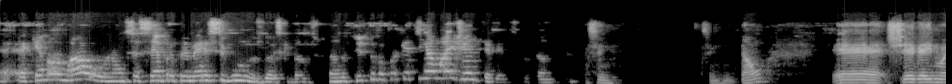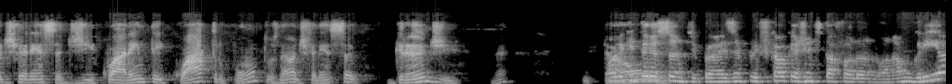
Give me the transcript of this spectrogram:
é, é, que é normal não ser sempre o primeiro e segundo, os dois que estão disputando o título, porque tinha mais gente ali disputando. Né? Sim. Sim. Então, é, chega aí numa diferença de 44 pontos, né? Uma diferença grande? Então... Olha que interessante, para exemplificar o que a gente está falando. Na Hungria,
